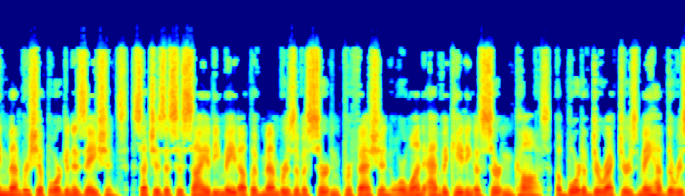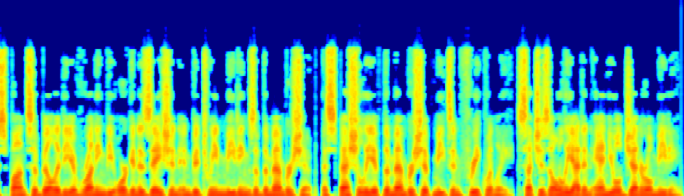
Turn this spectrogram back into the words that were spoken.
In membership organizations, such as a society made up of members of a certain profession or one advocating a certain cause, a board of directors may have the responsibility of running the organization in between meetings of the membership, especially if the membership meets infrequently, such as only at an annual general meeting.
